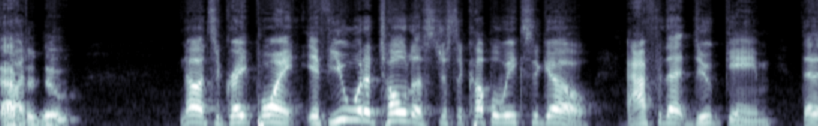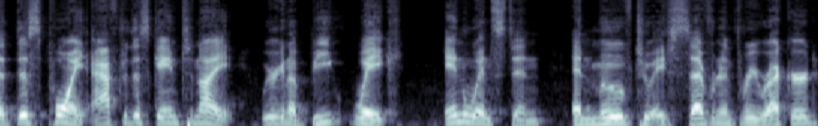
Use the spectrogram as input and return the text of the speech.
after Duke. No, it's a great point. If you would have told us just a couple weeks ago after that Duke game that at this point, after this game tonight, we were going to beat Wake in Winston and move to a seven and three record,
